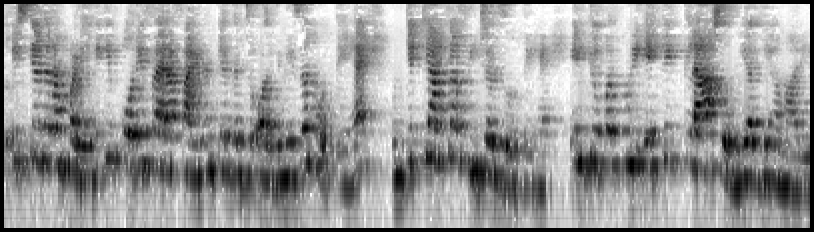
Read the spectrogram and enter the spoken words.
तो इसके अंदर हम पढ़ेंगे कि पोरीफेरा फाइलम के अंदर जो ऑर्गेनिज्म होते हैं, उनके क्या क्या फीचर्स होते हैं। इनके ऊपर पूरी एक एक क्लास होगी अभी हमारी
